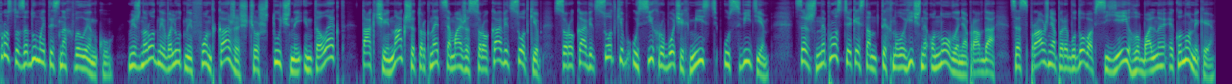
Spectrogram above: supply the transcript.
Просто задумайтесь на хвилинку. Міжнародний валютний фонд каже, що штучний інтелект так чи інакше торкнеться майже 40%, 40% усіх робочих місць у світі. Це ж не просто якесь там технологічне оновлення, правда? Це справжня перебудова всієї глобальної економіки.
